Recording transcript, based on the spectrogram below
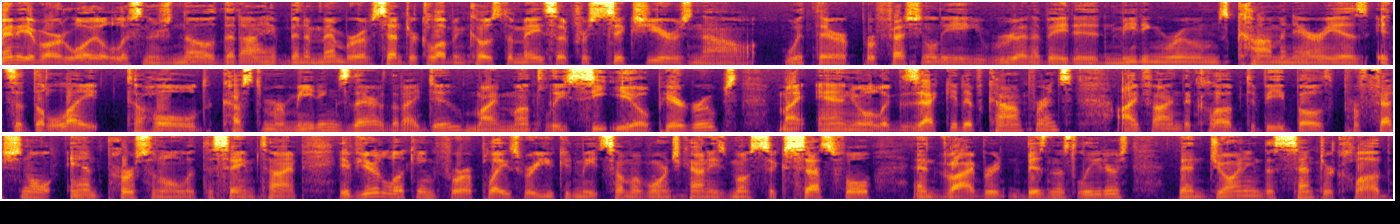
Many of our loyal listeners know that I have been a member of Center Club in Costa Mesa for six years now. With their professionally renovated meeting rooms, common areas, it's a delight to hold customer meetings there that I do, my monthly CEO peer groups, my annual executive conference. I find the club to be both professional and personal at the same time. If you're looking for a place where you can meet some of Orange County's most successful and vibrant business leaders, then joining the Center Club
